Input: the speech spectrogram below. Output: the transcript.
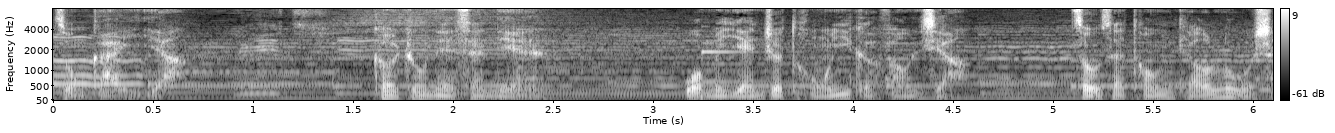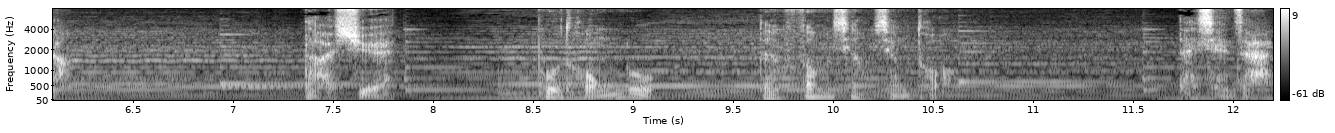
总该一样。高中那三年，我们沿着同一个方向，走在同一条路上。大学。不同路，但方向相同。但现在，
